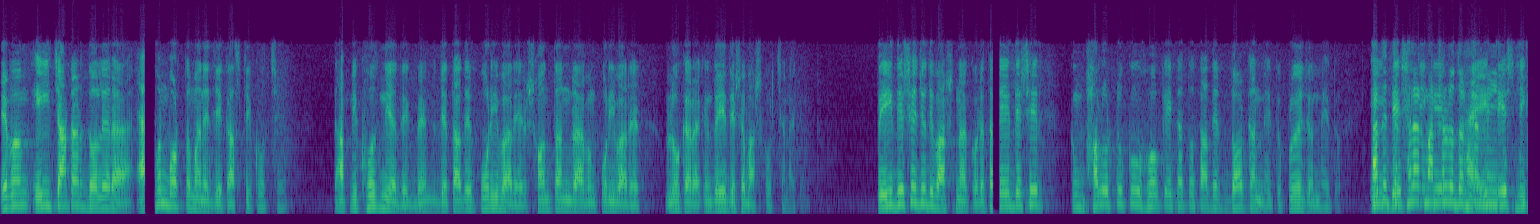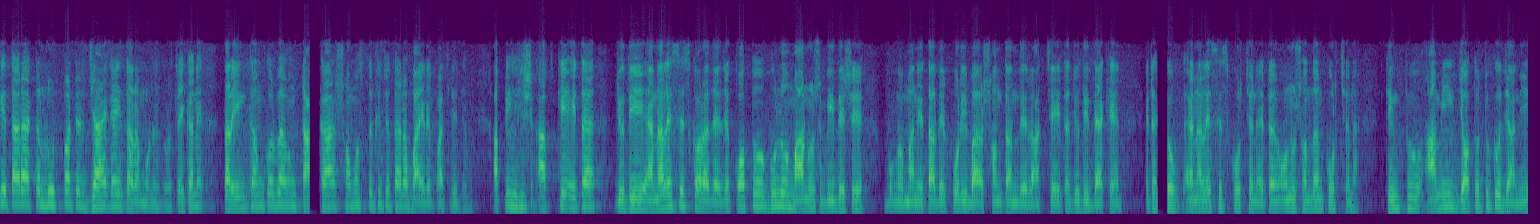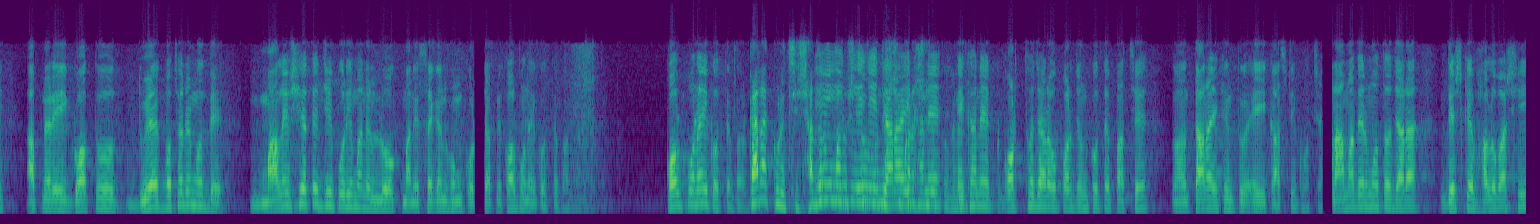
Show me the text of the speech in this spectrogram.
এবং এই চাটার দলেরা এখন বর্তমানে যে কাজটি করছে, আপনি খোঁজ নিয়ে দেখবেন যে তাদের পরিবারের সন্তানরা এবং পরিবারের লোকেরা কিন্তু এই দেশে বাস করছে না কিন্তু। তো এই দেশে যদি বাস না করে, তাহলে এই দেশের ভালোটুকু হোক, এটা তো তাদের দরকার নেই, তো প্রয়োজন নেই তো। তাদের তো খেলার মাঠেরও দরকার হ্যাঁ, এই দেশটিকে তারা একটা লুটপাটের জায়গায় তারা মনে করছে। এখানে তারা ইনকাম করবে এবং টাকা সমস্ত কিছু তারা বাইরে পাঠিয়ে দেবে। আপনি আজকে এটা যদি অ্যানালাইসিস করা যায় যে কতগুলো মানুষ বিদেশে মানে তাদের পরিবার সন্তানদের রাখছে এটা যদি দেখেন এটা কেউ অ্যানালাইসিস করছে না এটা অনুসন্ধান করছে না। কিন্তু আমি যতটুকু জানি আপনার এই গত দু এক বছরের মধ্যে মালয়েশিয়াতে যে পরিমাণের লোক মানে সেকেন্ড হোম করছে আপনি কল্পনাই করতে পারবেন না। কল্পনাই করতে পারবেন না। কারা করেছে সাধারণ মানুষ যারা এখানে। এখানে অর্থ যারা উপার্জন করতে পারছে তারাই কিন্তু এই কাজটি করছে আর আমাদের মতো যারা দেশকে ভালোবাসি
